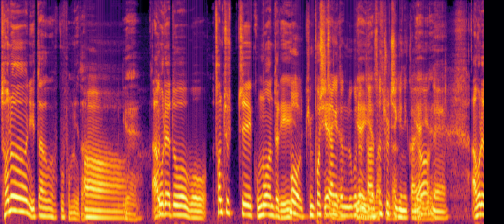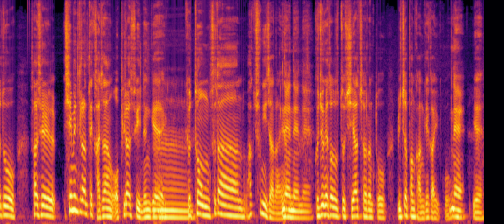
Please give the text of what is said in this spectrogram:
저는 있다고 봅니다. 아. 예. 아무래도 뭐 선출직 공무원들이 뭐 김포시장이든 예, 예. 누구든 예, 예, 다 맞습니다. 선출직이니까요. 예, 예. 네. 아무래도 사실 시민들한테 가장 어필할 수 있는 게 음. 교통 수단 확충이잖아요. 네네네. 그 중에서도 또 지하철은 또 밀접한 관계가 있고. 네. 예.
